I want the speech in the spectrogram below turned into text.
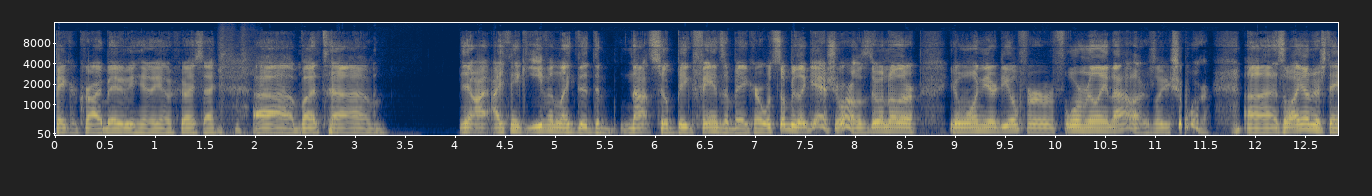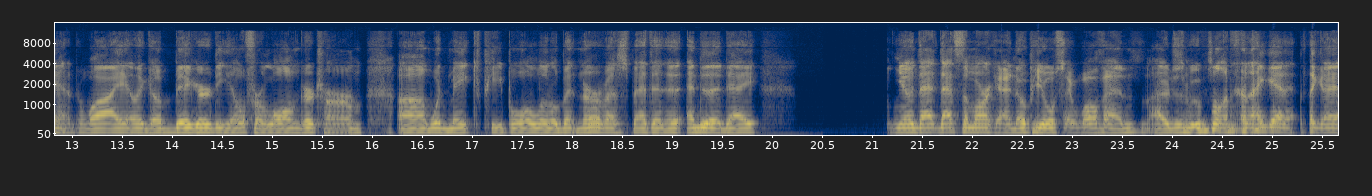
Baker crybaby, you know, you know, could I say? Uh, but um, you know, I, I, think even like the the not so big fans of Baker would still be like, yeah, sure, let's do another you know one year deal for four million dollars. Like, sure. Uh, so I understand why like a bigger deal for longer term uh, would make people a little bit nervous. But at the end of the day, you know that that's the market. I know people say, "Well, then I would just move on," and I get it. Like I,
